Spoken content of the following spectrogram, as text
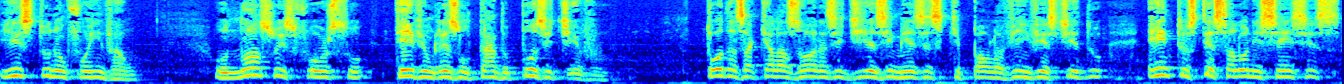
isto não foi em vão. O nosso esforço teve um resultado positivo. Todas aquelas horas e dias e meses que Paulo havia investido entre os Tessalonicenses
